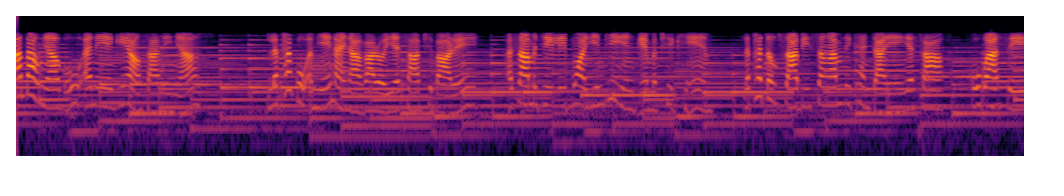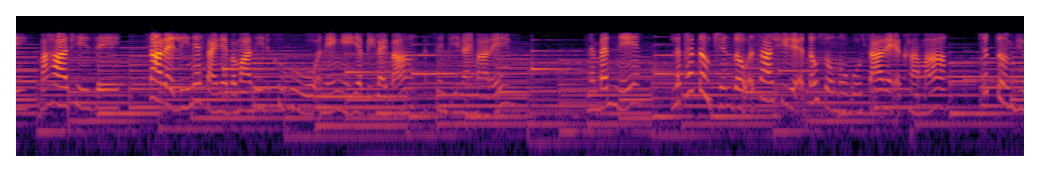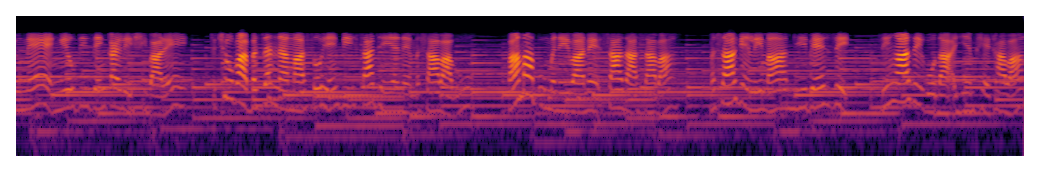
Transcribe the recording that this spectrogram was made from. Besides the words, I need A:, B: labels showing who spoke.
A: စားအသောက်များကိုအနေရကင်းအောင်စားနည်းများလက်ဖက်ကိုအမြဲနိုင်တာကတော့ရက်စားဖြစ်ပါတယ်အစာမကြေလေပွားရင်ပြည့်ရင်ကဲမဖြစ်ခင်လက်ဖက်တုပ်စားပြီး15မိနစ်ခန့်ကြာရင်ရက်စားကိုပါစေမဟာဖြေစေစတဲ့လီနဲ့ဆိုင်တဲ့ဗမာသေးတစ်ခုခုကိုအနည်းငယ်ရက်ပေးလိုက်ပါအဆင်ပြေနိုင်ပါတယ်နံပါတ်2လက်ဖက်တုပ်ချင်းတုပ်အစရှိတဲ့အတုပ်စုံတို့ကိုစားတဲ့အခါမှာချစ်သွန်ပြူနဲ့ငရုတ်သီးစိမ်းကြိုက်လေရှိပါတယ် တချို့ကပါဇက်နံမှာစိုးရင်ပြီးစားခြင်းရက်နဲ့မစားပါဘူးဘာမှပူမနေပါနဲ့စားတာစားပါမစားခင်လေးမှာမြေပဲစိတ်ဈင်းကားစိတ်ကိုသာအရင်ဖယ်ထားပါ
